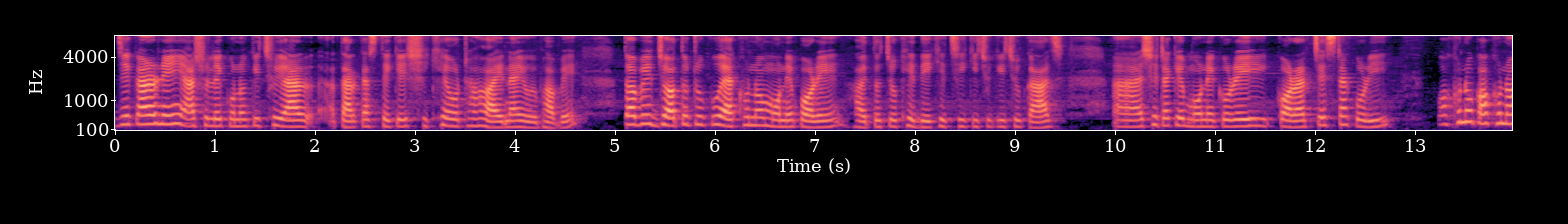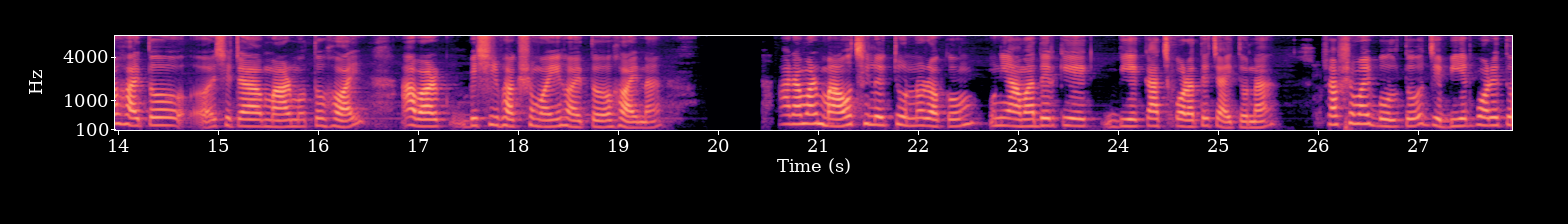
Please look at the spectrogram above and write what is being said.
যে কারণেই আসলে কোনো কিছুই আর তার কাছ থেকে শিখে ওঠা হয় নাই ওইভাবে। তবে যতটুকু এখনও মনে পড়ে, হয়তো চোখে দেখেছি কিছু কিছু কাজ সেটাকে মনে করেই করার চেষ্টা করি। কখনো কখনো হয়তো সেটা মার মতো হয়, আবার বেশিরভাগ সময়ই হয়তো হয় না। আর আমার মাও ছিল একটু অন্যরকম, উনি আমাদেরকে দিয়ে কাজ করাতে চাইতো না। সব সময় বলতো যে, বিয়ের পরে তো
